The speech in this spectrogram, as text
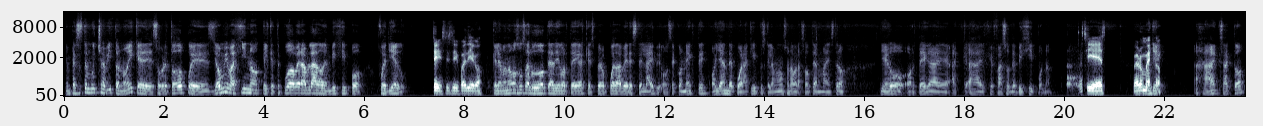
empezaste muy chavito, ¿no? Y que sobre todo, pues yo me imagino que el que te pudo haber hablado en Big Hippo fue Diego. Sí, sí, sí, fue Diego. Que le mandamos un saludote a Diego Ortega, que espero pueda ver este live o se conecte o ya ande por aquí, pues que le mandamos un abrazote al maestro Diego Ortega, eh, acá, el jefazo de Big Hippo, ¿no? Así es. Pero me... Oye, ajá, exacto.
